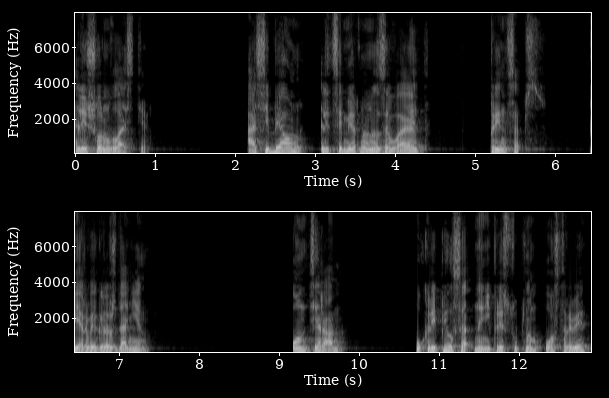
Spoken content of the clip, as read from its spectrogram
лишен власти. А себя он лицемерно называет принцепс, первый гражданин. Он тиран, укрепился на неприступном острове,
